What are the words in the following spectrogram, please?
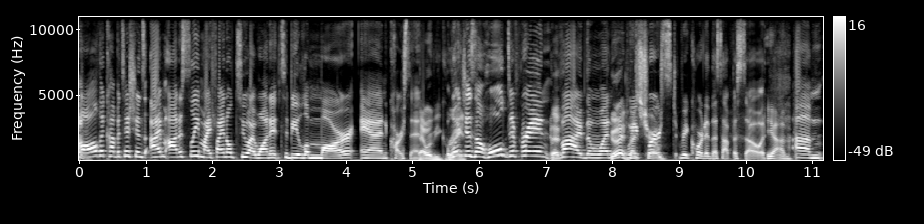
all the competitions. I'm honestly my final two. I want it to be Lamar and Carson. That would be great. Which is a whole different That- vibe than when Good. we That's true. first recorded this episode. Yeah. Um.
